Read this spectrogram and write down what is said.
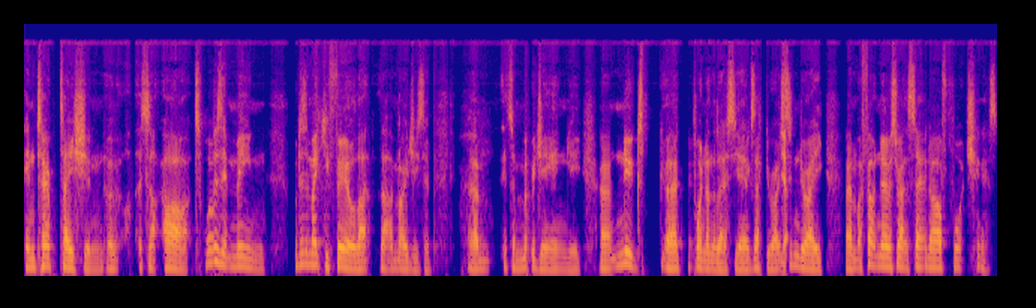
interpretation of it's like art. What does it mean? What does it make you feel? That that emoji said. Um, it's emojiing you. Um, Nuke's uh, point nonetheless. Yeah, exactly right. Yep. Um, I felt nervous throughout the second half watching us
